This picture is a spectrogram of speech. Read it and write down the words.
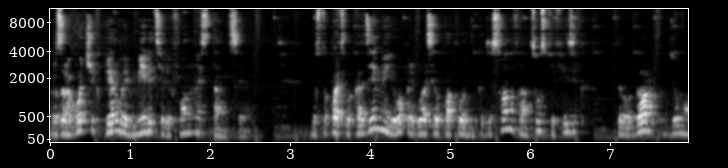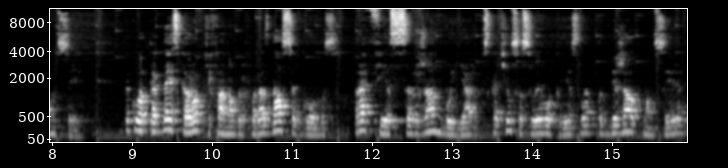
разработчик первой в мире телефонной станции. Выступать в академии его пригласил поклонник Эдисона, французский физик Теодор Дюмонсель. Так вот, когда из коробки фонографа раздался голос, профессор Жан Буяр вскочил со своего кресла, подбежал к Монселю,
